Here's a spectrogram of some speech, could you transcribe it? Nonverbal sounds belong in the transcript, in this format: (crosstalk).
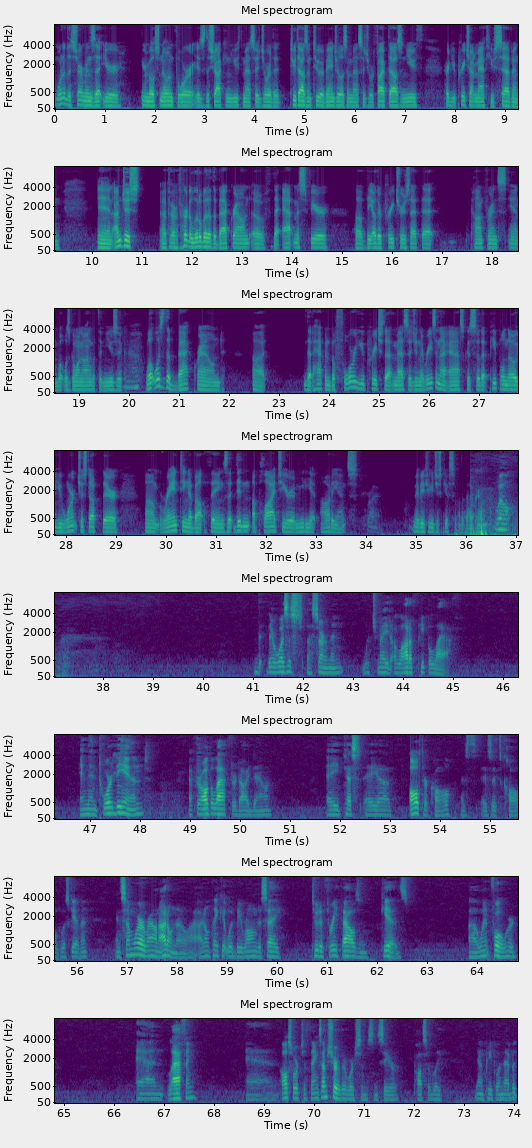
One of the sermons that you're you're most known for is the shocking youth message, or the 2002 evangelism message, where 5,000 youth heard you preach on Matthew 7. And I'm just I've, I've heard a little bit of the background of the atmosphere of the other preachers at that conference and what was going on with the music. What was the background uh, that happened before you preached that message? And the reason I ask is so that people know you weren't just up there um, ranting about things that didn't apply to your immediate audience. Right. Maybe if you could just give some of the background. Well, th- there was a s- a, sermon which made a lot of people laugh. And then toward the end, after all the laughter died down, a test, a uh, altar call, as, as it's called, was given. And somewhere around, I don't know, I, don't think it would be wrong to say two to three thousand kids uh, went forward and laughing and all sorts of things. I'm sure there were some sincere, possibly young people in that, but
